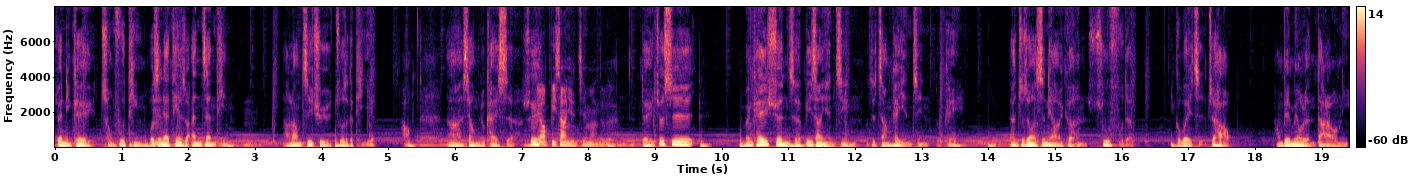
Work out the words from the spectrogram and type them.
所以你可以重复听，或是你在听的时候按暂停，嗯，然后让自己去做这个体验。好，那现在我们就开始了。所以要闭上眼睛嘛，对不对？对，就是你们可以选择闭上眼睛或者张开眼睛都可以，但最重要的是你要一个很舒服的一个位置，最好旁边没有人打扰你。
